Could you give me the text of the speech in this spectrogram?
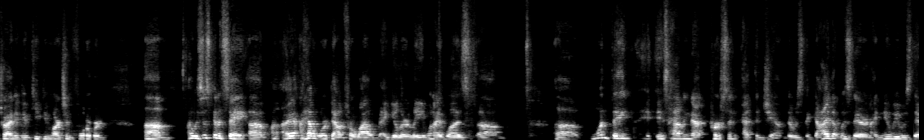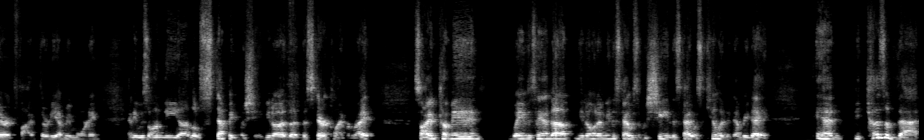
trying to do. Keep you marching forward. Um, I was just going to say, um, I, I, haven't worked out for a while regularly. When I was, um, uh, one thing is having that person at the gym. There was the guy that was there, and I knew he was there at 5:30 every morning, and he was on the uh, little stepping machine, you know, the the stair climber, right? So I'd come in, wave his hand up, you know what I mean? This guy was a machine. This guy was killing it every day, and because of that,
